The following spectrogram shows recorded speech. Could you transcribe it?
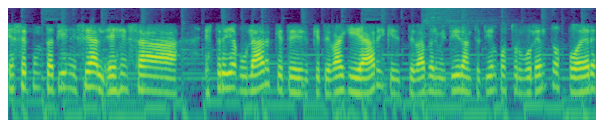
ese puntapié inicial, es esa estrella polar que te, que te va a guiar y que te va a permitir ante tiempos turbulentos poder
